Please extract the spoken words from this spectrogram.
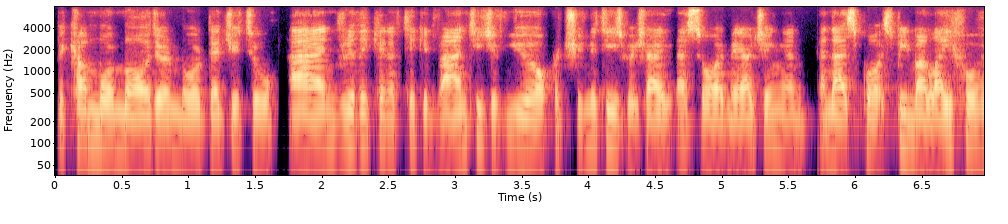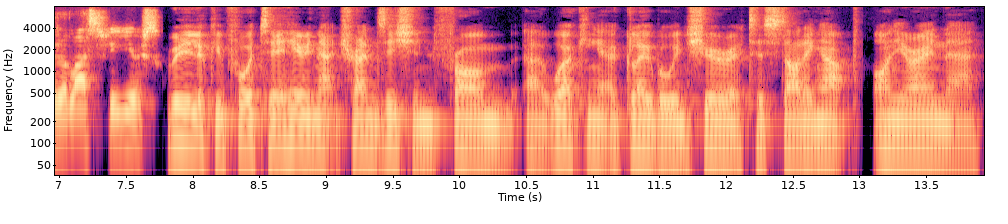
become more modern, more digital, and really kind of take advantage of new opportunities which I, I saw emerging. And, and that's what's been my life over the last three years. Really looking forward to hearing that transition from uh, working at a global insurer to starting up on your own there.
